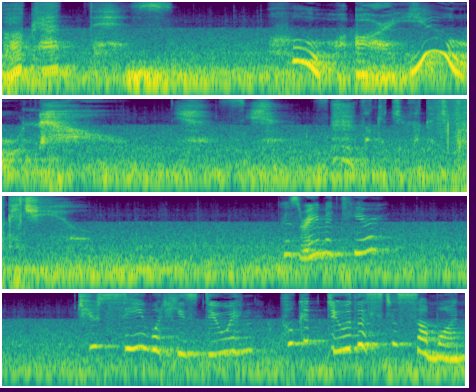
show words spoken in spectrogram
Look at this. Who are you now? Yes, yes. Look at you, look at you, look at you. Is Raymond here? Do you see what he's doing? Who could do this to someone?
